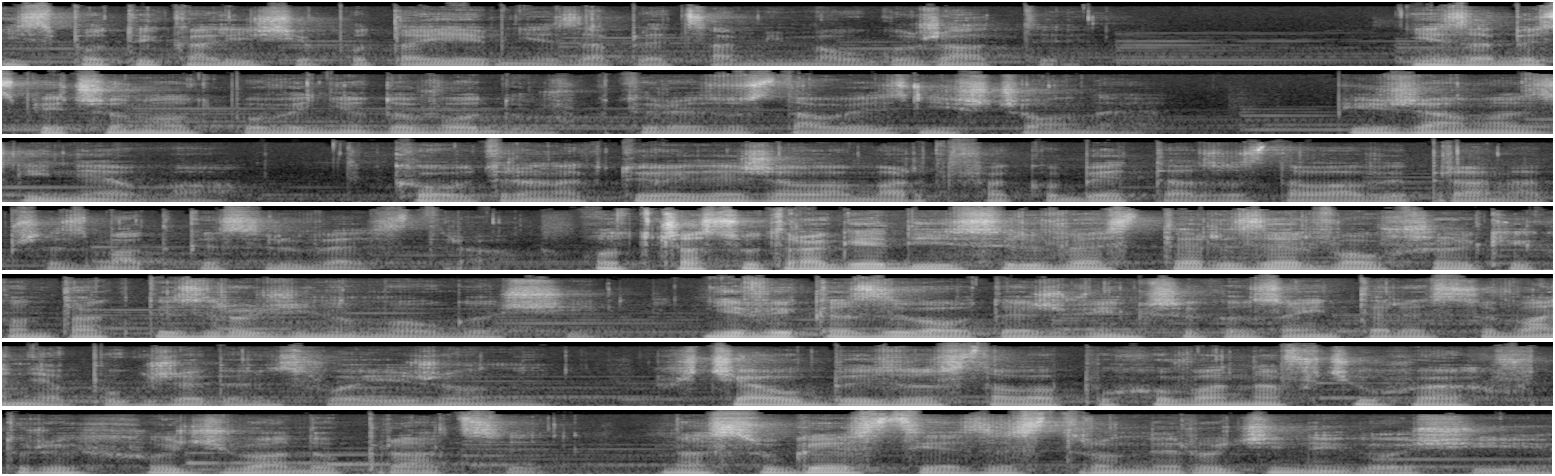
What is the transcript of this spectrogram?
i spotykali się potajemnie za plecami Małgorzaty. Nie zabezpieczono odpowiednio dowodów, które zostały zniszczone. Piżama zginęła. Kołdra, na której leżała martwa kobieta, została wyprana przez matkę Sylwestra. Od czasu tragedii Sylwester zerwał wszelkie kontakty z rodziną Małgosi. Nie wykazywał też większego zainteresowania pogrzebem swojej żony. Chciał, by została pochowana w ciuchach, w których chodziła do pracy. Na sugestie ze strony rodziny Gosi,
